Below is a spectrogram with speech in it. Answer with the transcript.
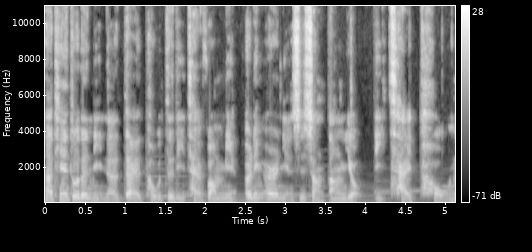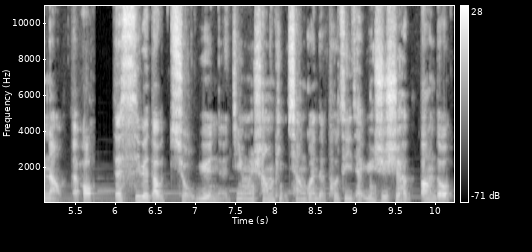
那天蝎座的你呢，在投资理财方面，二零二二年是相当有理财头脑的哦。在四月到九月呢，金融商品相关的投资理财运势是很棒的哦，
